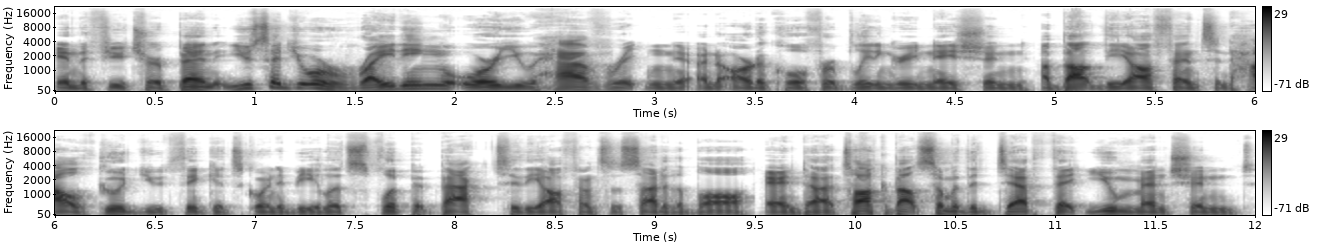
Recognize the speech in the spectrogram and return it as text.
in the future. Ben, you said you were writing or you have written an article for Bleeding Green Nation about the offense and how good you think it's going to be. Let's flip it back to the offensive side of the ball and uh, talk about some of the depth that you mentioned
